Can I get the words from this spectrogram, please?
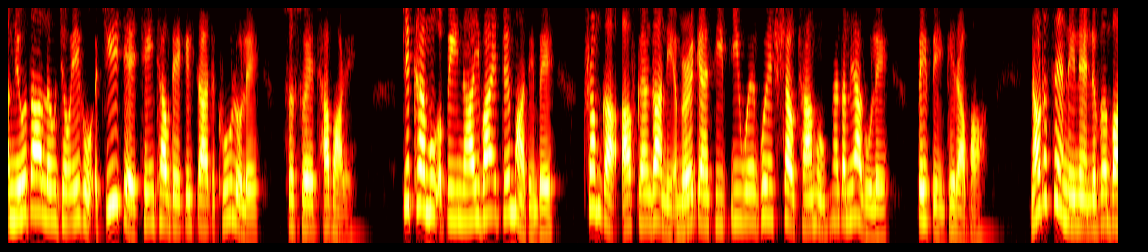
အမျိုးသားလုံခြုံရေးကိုအကြီးအကျယ်ချိန်ချောက်တဲ့ကိစ္စတစ်ခုလို့လည်းဆွဆွဲထားပါတယ်။ပြစ်ခတ်မှုအပြီးနိုင်ပိုင်းအတွင်းမှာတင်ပဲ Trump ကအာဖဂန်ကနေအမေရိကန်စီပြည်ဝင်ခွင့်လျှောက်ထားမှုမှန်သမျှကိုလည်းပိတ်ပင်ခဲ့တာပါ။နောက်တစ်ဆင့်အနေနဲ့နိုဝင်ဘာ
